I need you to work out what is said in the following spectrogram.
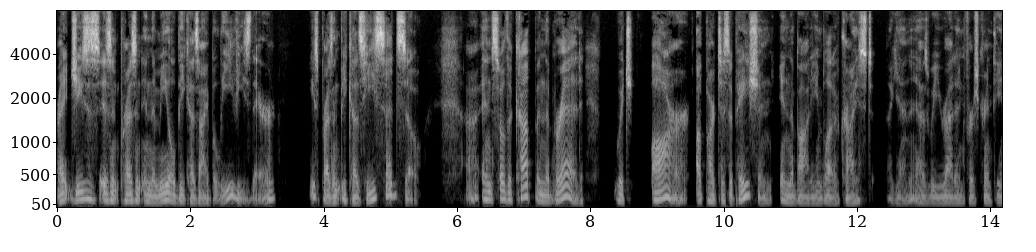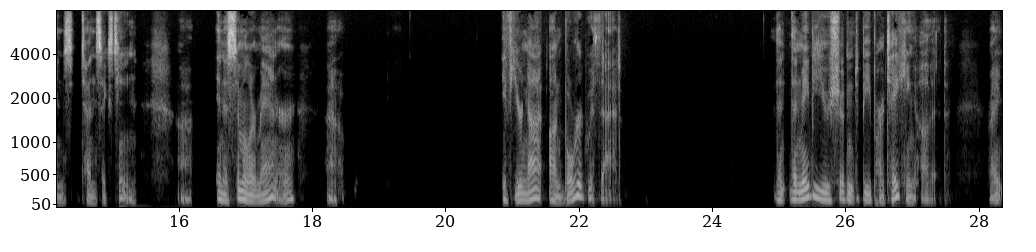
right? Jesus isn't present in the meal because i believe he's there. He's present because he said so. Uh, and so the cup and the bread which are a participation in the body and blood of christ again as we read in 1 corinthians 10 16 uh, in a similar manner uh, if you're not on board with that, then then maybe you shouldn't be partaking of it, right?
